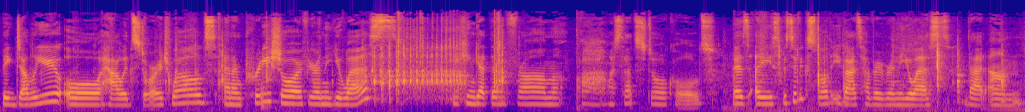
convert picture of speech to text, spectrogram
Big W or Howard Storage World. And I'm pretty sure if you're in the US, you can get them from, oh, what's that store called? There's a specific store that you guys have over in the US that um,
